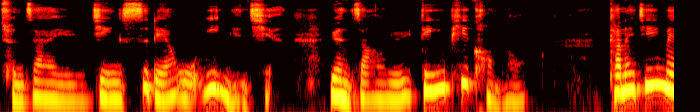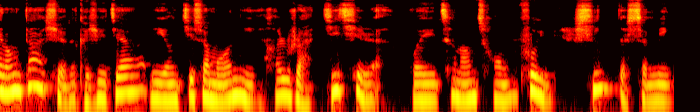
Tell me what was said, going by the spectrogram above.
存在于近4.5亿年前，远早于第一批恐龙。卡内基梅隆大学的科学家利用计算模拟和软机器人。为侧囊虫赋予新的生命，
